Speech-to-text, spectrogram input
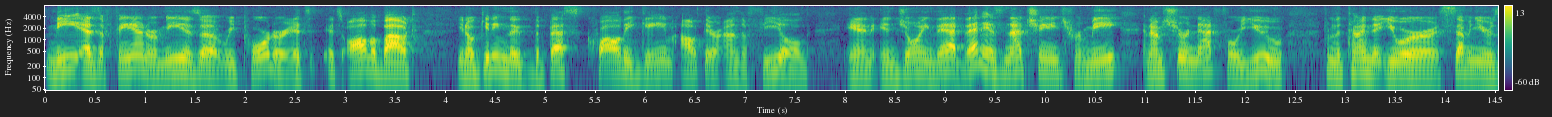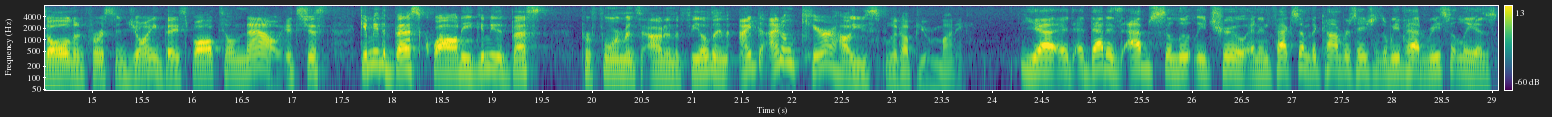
me as a fan or me as a reporter. It's it's all about you know getting the the best quality game out there on the field and enjoying that. That has not changed for me, and I'm sure not for you from the time that you were seven years old and first enjoying baseball till now. It's just give me the best quality, give me the best performance out in the field, and I, I don't care how you split up your money. Yeah, it, it, that is absolutely true. And in fact, some of the conversations that we've had recently is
